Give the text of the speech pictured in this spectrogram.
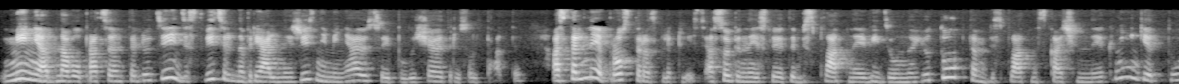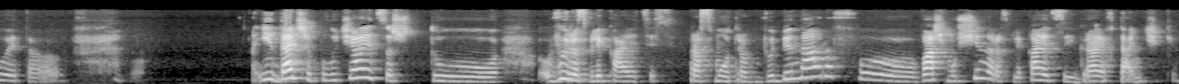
Менее 1% людей действительно в реальной жизни меняются и получают результаты. Остальные просто развлеклись. Особенно если это бесплатное видео на YouTube, там бесплатно скачанные книги, то это... И дальше получается, что вы развлекаетесь просмотром вебинаров, ваш мужчина развлекается, играя в танчики.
